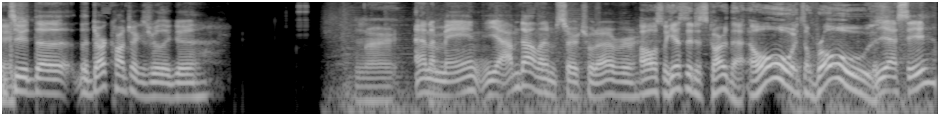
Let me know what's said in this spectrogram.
Okay. Dude, the the Dark Contract is really good. All right. And a main, yeah, I'm not letting him search whatever. Oh, so he has to discard that. Oh, it's a rose. Yeah, see,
